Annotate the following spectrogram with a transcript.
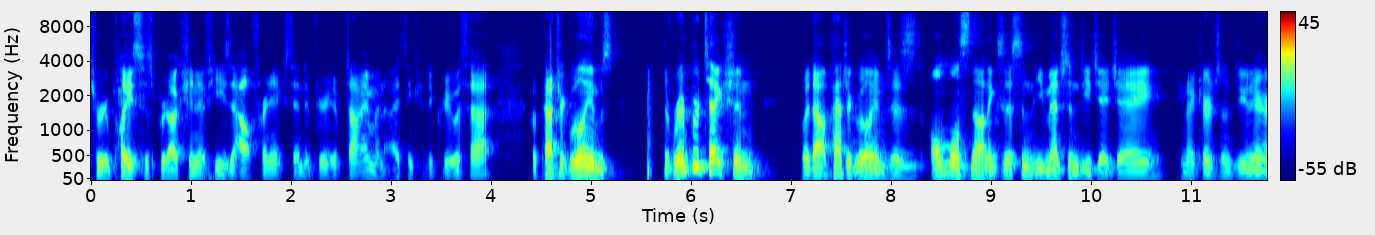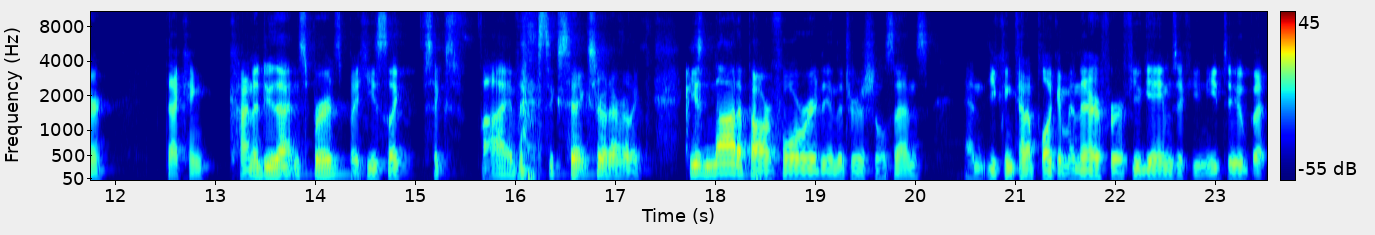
to replace his production if he's out for any extended period of time. And I think I'd agree with that. But Patrick Williams, the rim protection without Patrick Williams is almost non existent. You mentioned DJJ, you know, Johnson Jr., that can kind of do that in spurts, but he's like six five, six six or whatever. Like he's not a power forward in the traditional sense. And you can kind of plug him in there for a few games if you need to, but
